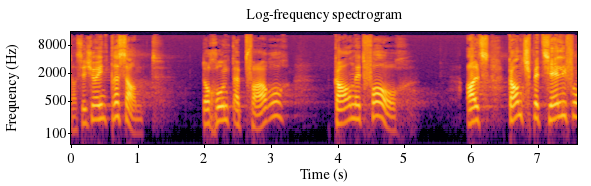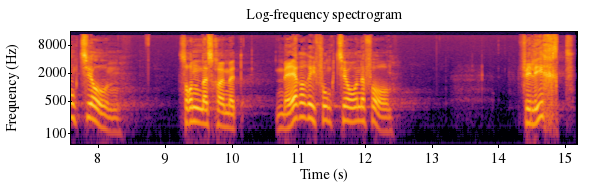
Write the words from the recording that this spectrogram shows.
Das ist ja interessant. Da kommt ein Pfarrer gar nicht vor. Als ganz spezielle Funktion. Sondern es kommen mehrere Funktionen vor. Vielleicht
